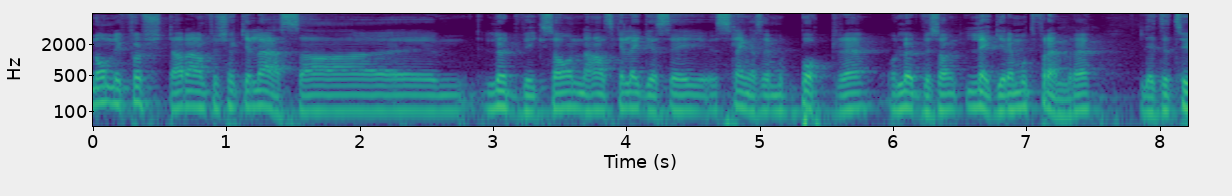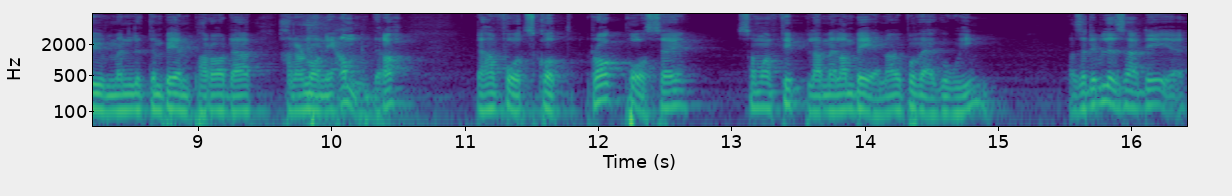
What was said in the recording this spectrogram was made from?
någon i första där han försöker läsa eh, Ludvigsson när han ska lägga sig, slänga sig mot bortre och Ludvigsson lägger det mot främre. Lite tur med en liten benparad där. Han har någon i andra. Där han får ett skott rakt på sig som han fipplar mellan benen och är på väg att gå in. Alltså det blir så här, det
